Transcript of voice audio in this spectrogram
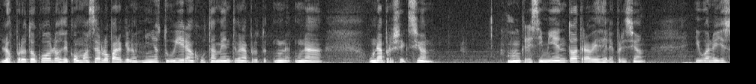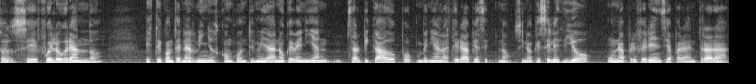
los protocolos de cómo hacerlo para que los niños tuvieran justamente una, una, una proyección, un crecimiento a través de la expresión. Y bueno, y eso se fue logrando este, con tener niños con continuidad, no que venían salpicados, venían las terapias, no, sino que se les dio una preferencia para entrar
